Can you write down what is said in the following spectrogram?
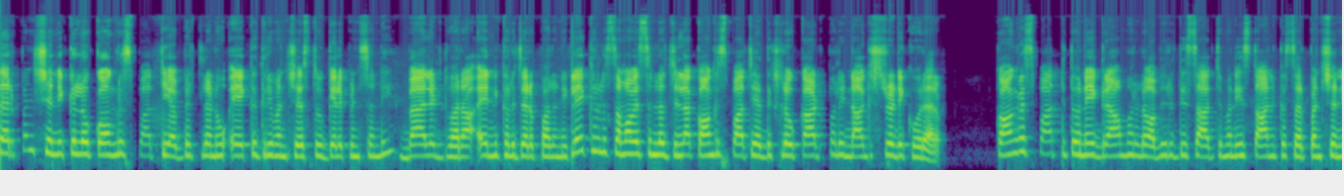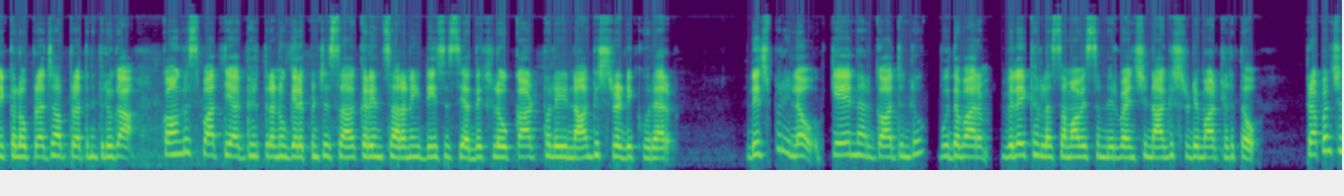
సర్పంచ్ ఎన్నికల్లో కాంగ్రెస్ పార్టీ అభ్యర్థులను ఏకగ్రీవం చేస్తూ గెలిపించండి. బ్యాలెట్ ద్వారా ఎన్నికలు జరపాలని విలేకరుల సమావేశంలో జిల్లా కాంగ్రెస్ పార్టీ అధ్యక్షులు కాట్పల్లి నాగేశ్వరరెడ్డి కోరారు. కాంగ్రెస్ పార్టీతోనే గ్రామాలలో అభివృద్ధి సాధ్యమని స్థానిక సర్పంచ్ ఎన్నికల్లో ప్రజాప్రతినిధులుగా కాంగ్రెస్ పార్టీ అభ్యర్థులను గెలిపించి సహకరించాలని డీసీసీ అధ్యక్షులు కాట్పల్లి నాగేశ్వరరెడ్డి కోరారు. రిజ్పురిలో కేఎన్ఆర్ గార్డెన్లో బుధవారం విలేకరుల సమావేశం నిర్వహించి నాగేశ్వరరెడ్డి మాట్లాడుతూ ప్రపంచ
